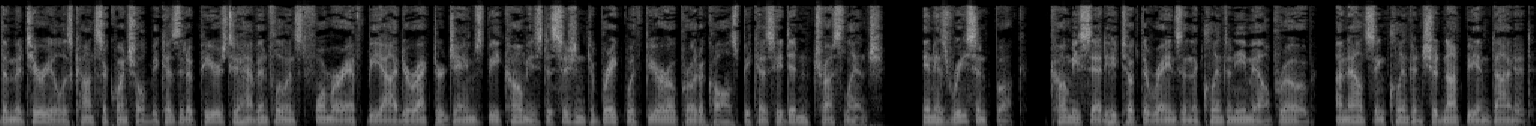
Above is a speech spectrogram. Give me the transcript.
the material is consequential because it appears to have influenced former FBI Director James B. Comey's decision to break with Bureau protocols because he didn't trust Lynch. In his recent book, Comey said he took the reins in the Clinton email probe, announcing Clinton should not be indicted,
